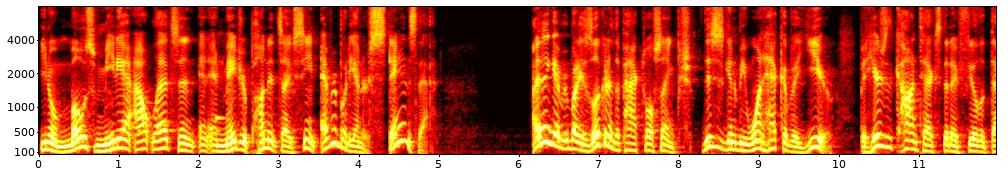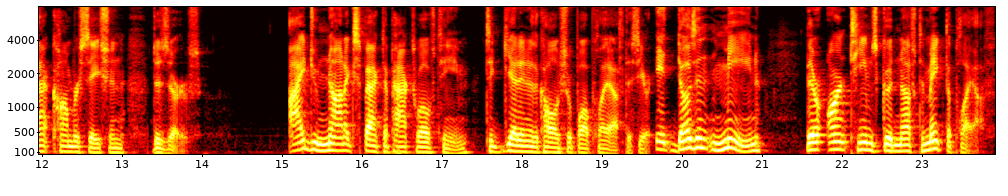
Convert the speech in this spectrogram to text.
you know most media outlets and, and, and major pundits I've seen, everybody understands that. I think everybody's looking at the Pac 12 saying, this is going to be one heck of a year. But here's the context that I feel that that conversation deserves. I do not expect a Pac 12 team to get into the college football playoff this year. It doesn't mean there aren't teams good enough to make the playoff.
